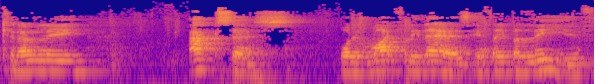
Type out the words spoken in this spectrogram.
can only access what is rightfully theirs if they believe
